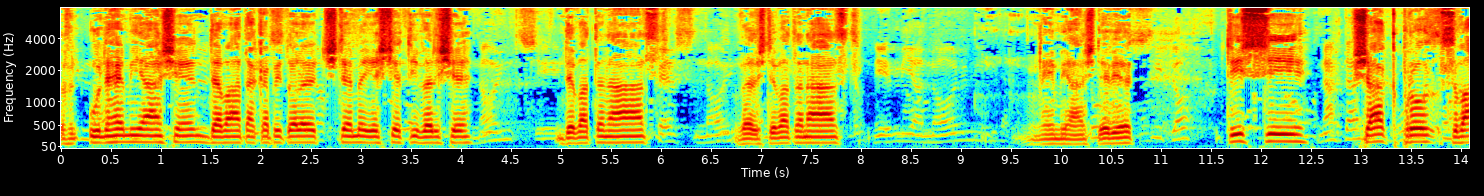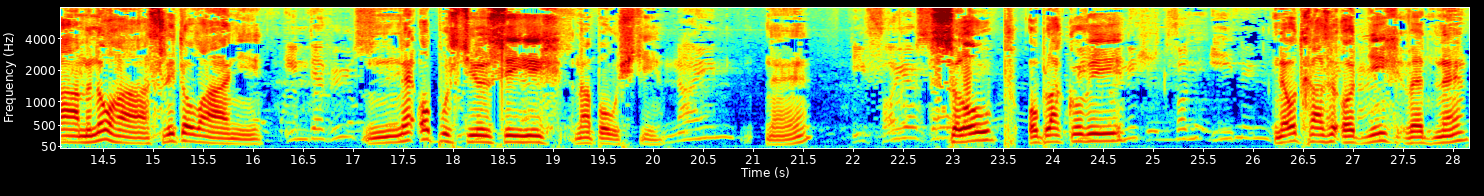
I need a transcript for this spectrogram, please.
V, u Nehemiáše 9. kapitole čteme ještě ty verše 19, 19, Vers 9, verš 19, Nehemia 9, Nehemiáš 9. sie doch Ty jsi však pro svá mnohá slitování neopustil si jich na poušti. Ne? Sloup oblakový neodcházel od nich ve dne,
